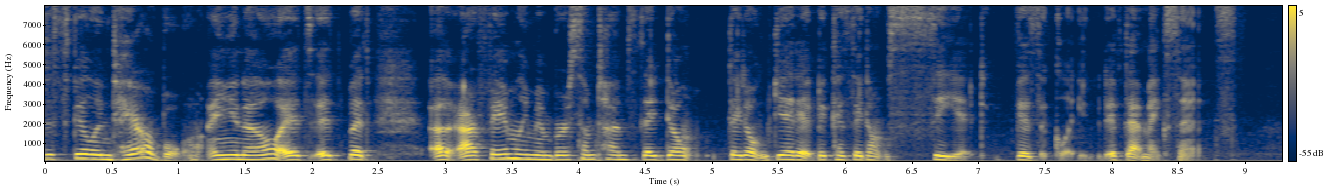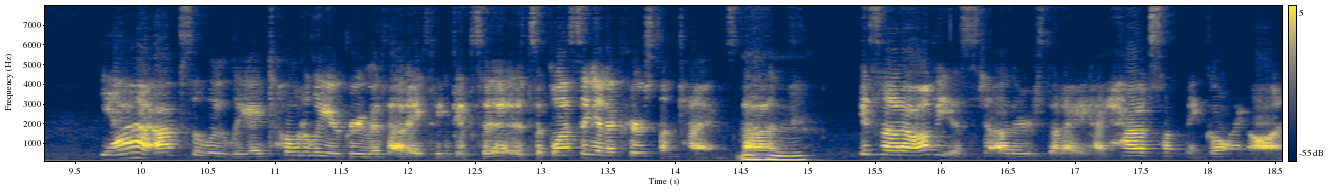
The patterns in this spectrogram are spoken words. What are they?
just feeling terrible. You know, it's, it, but uh, our family members, sometimes they don't, they don't get it because they don't see it physically, if that makes sense. Yeah, absolutely. I totally agree with that. I think it's a, it's a blessing and a curse sometimes that mm-hmm. it's not obvious to others that I, I have something going on.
